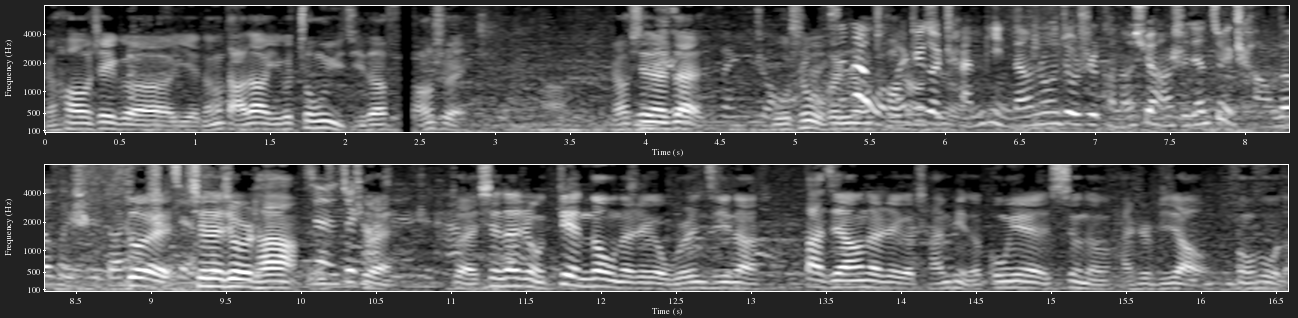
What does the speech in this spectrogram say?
然后这个也能达到一个中雨级的防水，啊，然后现在在五十五分钟，现在我们这个产品当中，就是可能续航时间最长的会是多长时，间？对现在就是它。现在最长对时间是它。对，现在这种电动的这个无人机呢，大疆的这个产品的工业性能还是比较丰富的。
